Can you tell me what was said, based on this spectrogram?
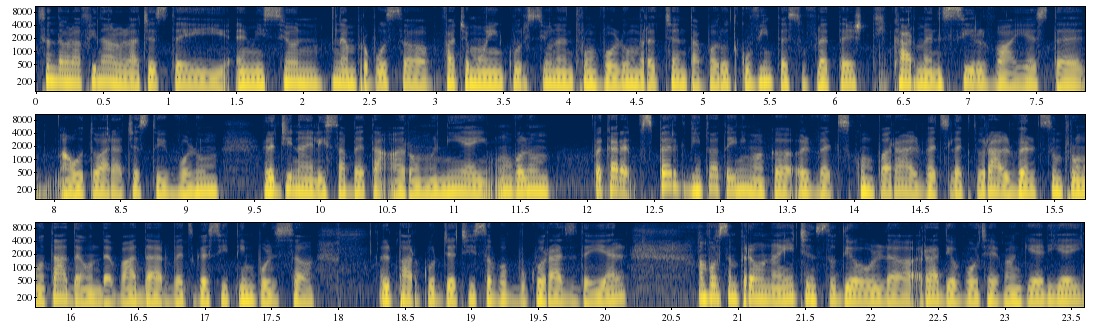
Suntem la finalul acestei emisiuni. Ne-am propus să facem o incursiune într-un volum recent apărut, Cuvinte sufletești. Carmen Silva este autoarea acestui volum, Regina Elisabeta a României, un volum pe care sper din toată inima că îl veți cumpăra, îl veți lectura, îl veți împrumuta de undeva, dar veți găsi timpul să îl parcurgeți și să vă bucurați de el. Am fost împreună aici, în studioul Radio Vocea Evangheliei.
